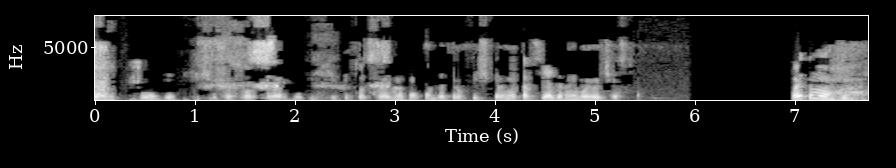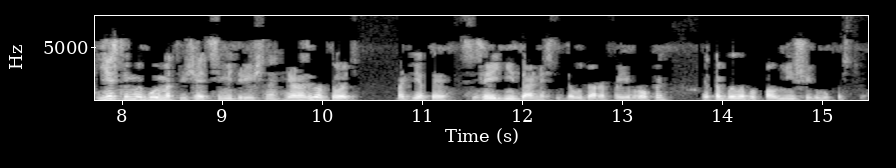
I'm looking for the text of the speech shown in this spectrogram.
дальность до 2600, 2500 километров, там, до 3000 километров с ядерной боевой частью. Поэтому, если мы будем отвечать симметрично и развертывать ракеты средней дальности для удара по Европе, это было бы полнейшей глупостью.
